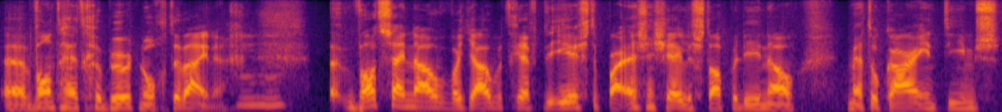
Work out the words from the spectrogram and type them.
eh, want het gebeurt nog te weinig. Eh, Wat zijn nou, wat jou betreft, de eerste paar essentiële stappen die je nou met elkaar in teams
